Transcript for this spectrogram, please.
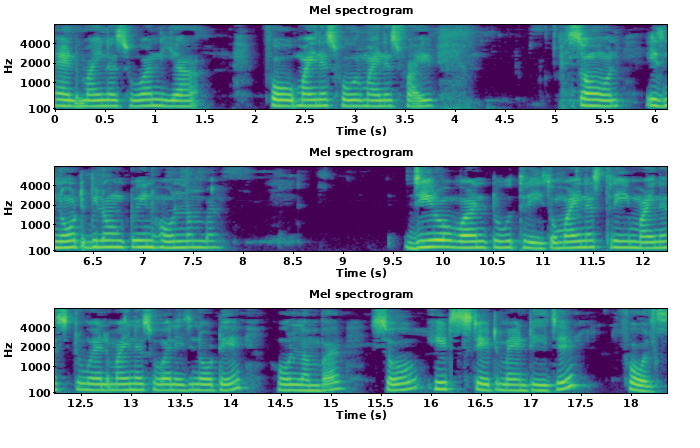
and minus one या 4 minus 4 minus 5 so on is not belong to in whole number 0 1 2 3 so minus 3 minus 2 and minus 1 is not a whole number so its statement is a false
